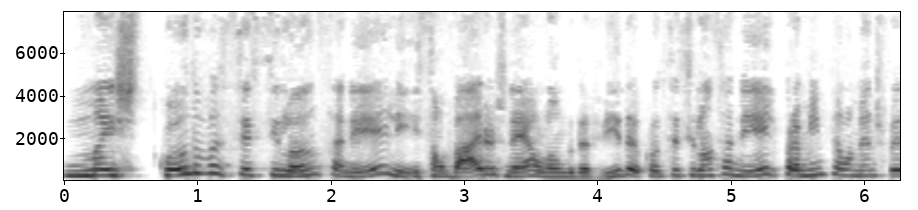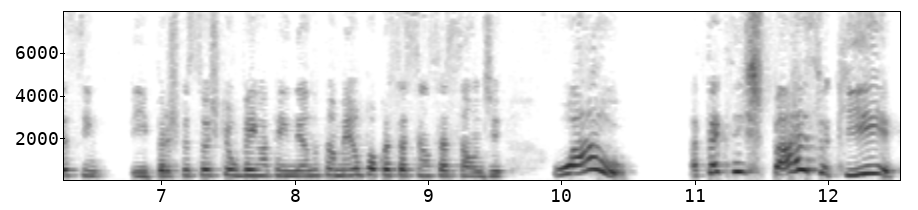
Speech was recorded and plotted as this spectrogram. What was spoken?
mas quando você se lança nele, e são vários, né, ao longo da vida, quando você se lança nele, para mim, pelo menos, foi assim, e para as pessoas que eu venho atendendo também, é um pouco essa sensação de: uau, até que tem espaço aqui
